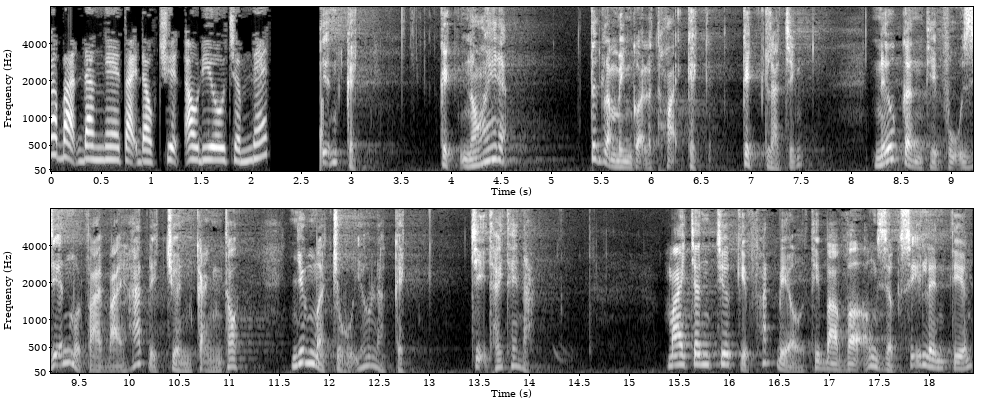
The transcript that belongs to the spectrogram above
Các bạn đang nghe tại đọc chuyện audio.net diễn kịch. Kịch nói đó. Tức là mình gọi là thoại kịch. Kịch là chính. Nếu cần thì phụ diễn một vài bài hát để truyền cảnh thôi. Nhưng mà chủ yếu là kịch. Chị thấy thế nào? Mai chân chưa kịp phát biểu thì bà vợ ông dược sĩ lên tiếng.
